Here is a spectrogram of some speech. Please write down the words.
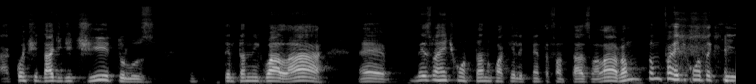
a, quantidade de títulos, tentando igualar, é, mesmo a gente contando com aquele penta fantasma lá, vamos, vamos fazer de conta que.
